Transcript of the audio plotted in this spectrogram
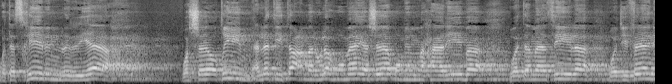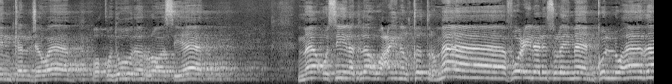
وتسخير للرياح والشياطين التي تعمل له ما يشاء من محاريب وتماثيل وجفان كالجواب وقدور الراسيات. ما أسيلت له عين القطر ما فعل لسليمان كل هذا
